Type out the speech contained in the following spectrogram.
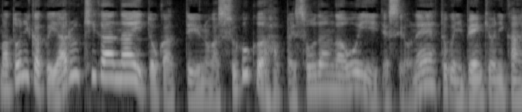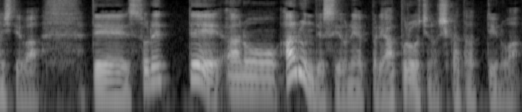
まあ、とにかくやる気がないとかっていうのがすごくやっぱり相談が多いですよね特に勉強に関しては。でそれってあのあるんですよねやっぱりアプローチの仕方っていうのは。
